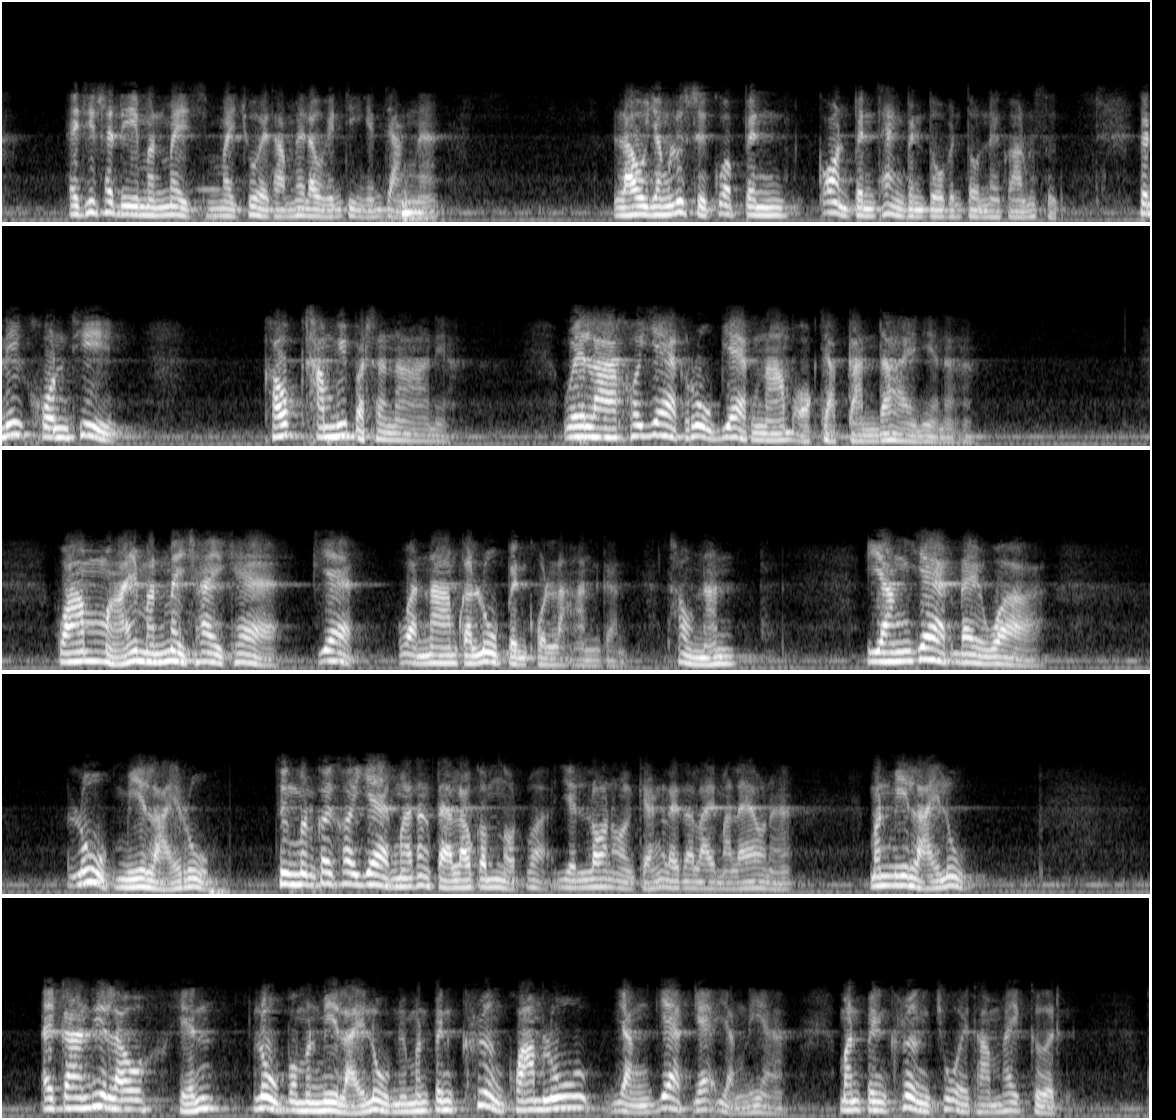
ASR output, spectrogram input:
ไอ้ทฤษฎีมันไม่ไม่ช่วยทำให้เราเห็นจริงเห็นจังนะ เรายังรู้สึกว่าเป็นก้อนเป็นแท่งเป็นตัวเป็นตนในความรู้สึกตอนนี้คนที่เขาทำวิปัสสนาเนี่ย เวลาเขาแยกรูปแยกนามออกจากกันได้เนี่ยนะฮะความหมายมันไม่ใช่แค่ แยกว่านามกับรูปเป็นคนละอันกัน เท่านั้น ยังแยกได้ว่า รูปมีหลายรูป ซึ่งมันค่อยๆ แยกมาตั้งแต่เรากำหนดว่า เย็นร้อนอ่อนแข็งอะไรต่ออะไรมาแล้วนะมันมีหลายรูปไอการที่เราเห็นรูปว่ามันมีหลายรูปเนี่ยมันเป็นเครื่องความรู้อย่างแยกแยะอย่างนี้มันเป็นเครื่องช่วยทำให้เกิด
